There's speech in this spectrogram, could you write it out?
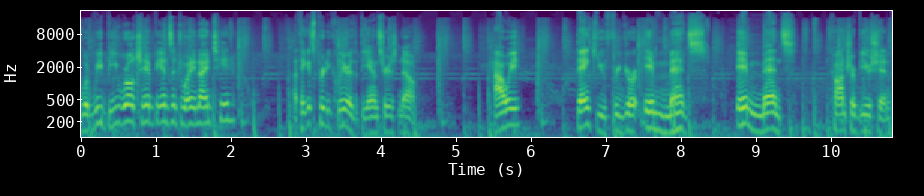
would we be world champions in 2019? I think it's pretty clear that the answer is no. Howie, thank you for your immense, immense contribution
